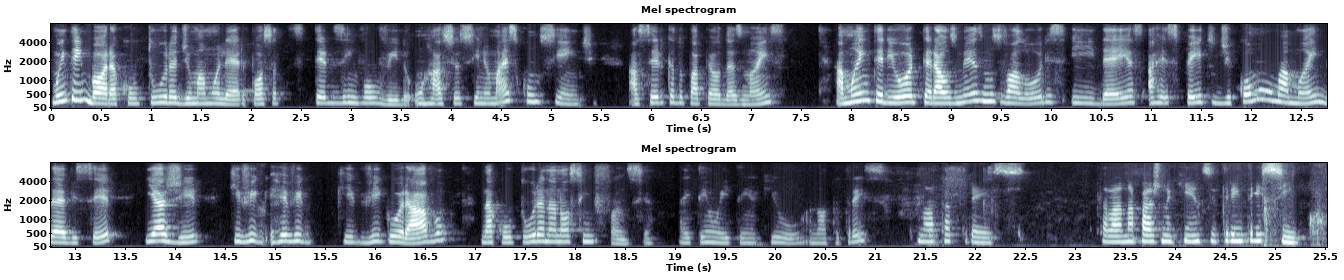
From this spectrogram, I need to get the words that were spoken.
Muito embora a cultura de uma mulher possa ter desenvolvido um raciocínio mais consciente acerca do papel das mães, a mãe interior terá os mesmos valores e ideias a respeito de como uma mãe deve ser e agir que, vi que vigoravam na cultura na nossa infância. Aí tem um item aqui, o, a nota 3? Nota 3. Está lá na página 535.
